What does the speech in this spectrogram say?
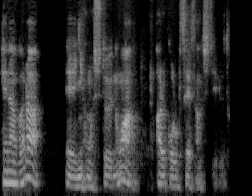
経ながら、えー、日本酒というのはアルコールを生産していると。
